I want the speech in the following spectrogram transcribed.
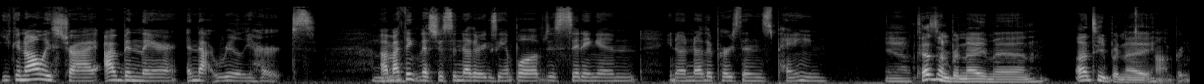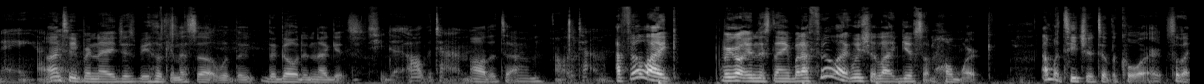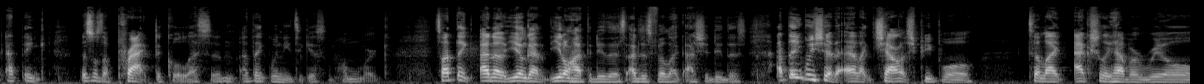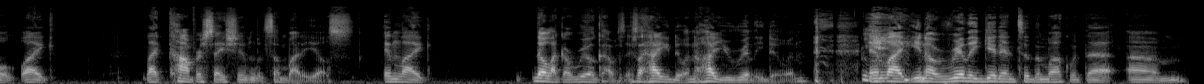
You can always try. I've been there and that really hurts. Um, I think that's just another example of just sitting in, you know, another person's pain. Yeah, cousin Brene, man, Auntie Brene, Aunt Brene. Auntie Brene just be hooking us up with the the golden nuggets She does all the time. all the time. All the time. I feel like we're gonna end this thing, but I feel like we should like give some homework I'm a teacher to the core. So like I think this was a practical lesson. I think we need to give some homework. So I think I know you don't got you don't have to do this. I just feel like I should do this. I think we should uh, like challenge people to like actually have a real like like conversation with somebody else and like no like a real conversation it's like how you doing no how you really doing and like you know really get into the muck with that um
